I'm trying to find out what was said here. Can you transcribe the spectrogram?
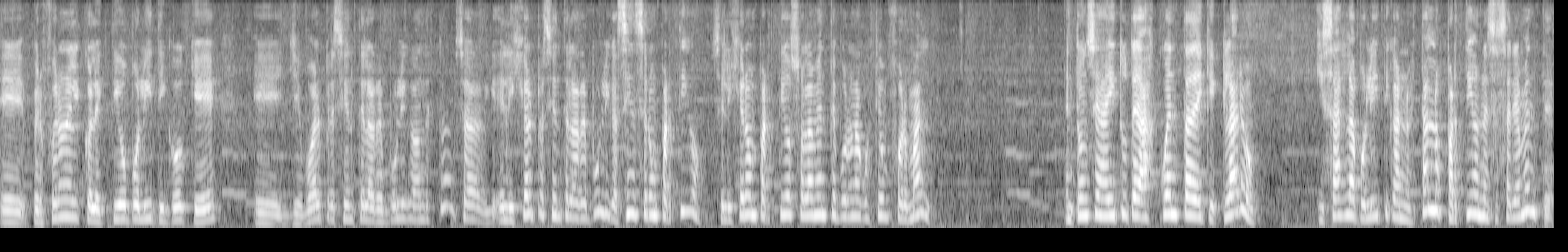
eh, pero fueron el colectivo político que eh, llevó al presidente de la República donde está. O sea, eligió al presidente de la República sin ser un partido. Se eligieron partidos solamente por una cuestión formal. Entonces ahí tú te das cuenta de que, claro, quizás la política no está en los partidos necesariamente.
